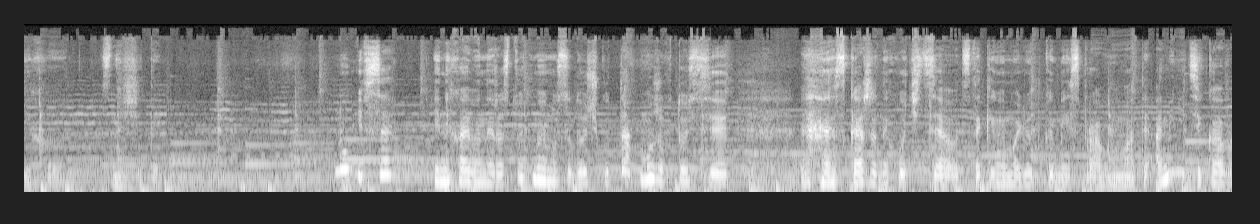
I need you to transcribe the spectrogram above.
їх е, знищити. Ну і все. І нехай вони ростуть в моєму садочку. Так, може хтось е, скаже, не хочеться от з такими малютками і справу мати. А мені цікаво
